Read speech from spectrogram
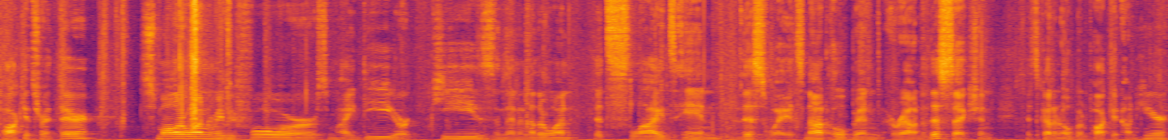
pockets right there. Smaller one maybe for some ID or keys, and then another one that slides in this way. It's not open around this section. It's got an open pocket on here,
